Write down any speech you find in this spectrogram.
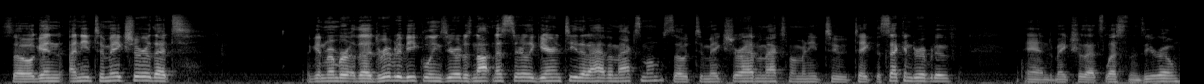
So again, I need to make sure that again remember the derivative equaling zero does not necessarily guarantee that I have a maximum. So to make sure I have a maximum, I need to take the second derivative and make sure that's less than zero.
